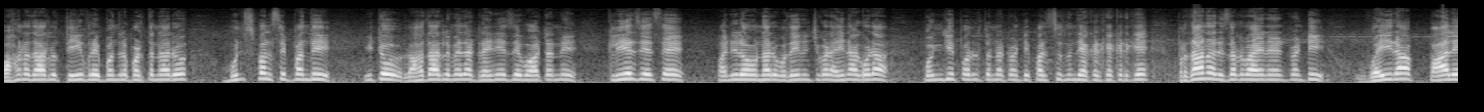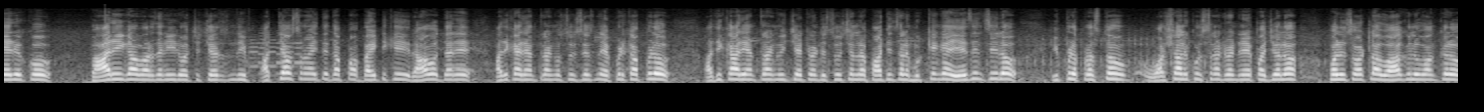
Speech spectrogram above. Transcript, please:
వాహనదారులు తీవ్ర ఇబ్బందులు పడుతున్నారు. మున్సిపల్ సిబ్బంది ఇటు రహదారుల మీద డ్రైనేజీ వాటర్ని క్లియర్ చేసే పనిలో ఉన్నారు. ఉదయం నుంచి కూడా అయినా కూడా పొంగి పొరులుతున్నటువంటి పరిస్థితి ఉంది. ఎక్కడికెక్కడికే ప్రధాన రిజర్వాయర్ అయినటువంటి వైరా పాలేరుకు భారీగా వరద నీరు వచ్చి చేరుతుంది. అత్యవసరం అయితే తప్ప బయటికి రావద్దనే అధికార యంత్రాంగం సూచిస్తుంది. ఎప్పటికప్పుడు అధికార యంత్రాంగం ఇచ్చేటువంటి సూచనలు పాటించాలి. ముఖ్యంగా ఏజెన్సీలో ఇప్పుడు ప్రస్తుతం వర్షాలు కురుస్తున్నటువంటి నేపథ్యంలో పలు చోట్ల వాగులు వంకలు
